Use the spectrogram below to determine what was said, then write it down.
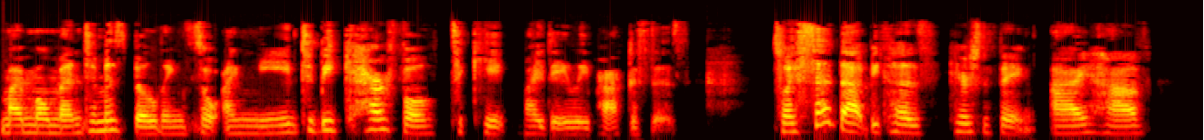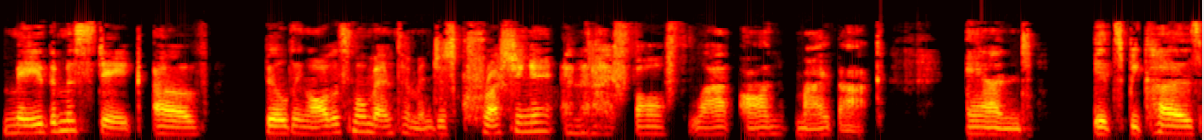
My momentum is building, so I need to be careful to keep my daily practices. So I said that because here's the thing I have made the mistake of building all this momentum and just crushing it, and then I fall flat on my back. And it's because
